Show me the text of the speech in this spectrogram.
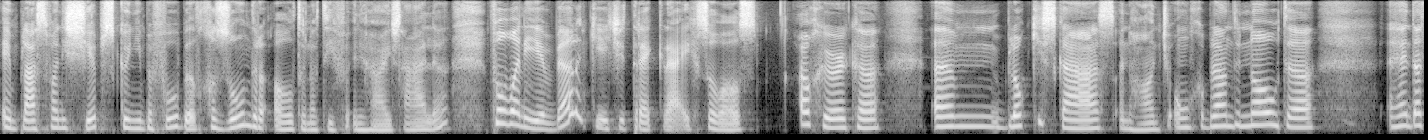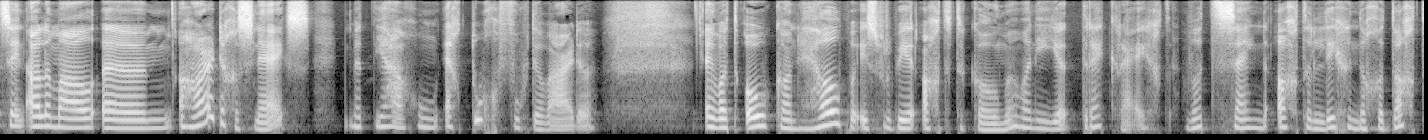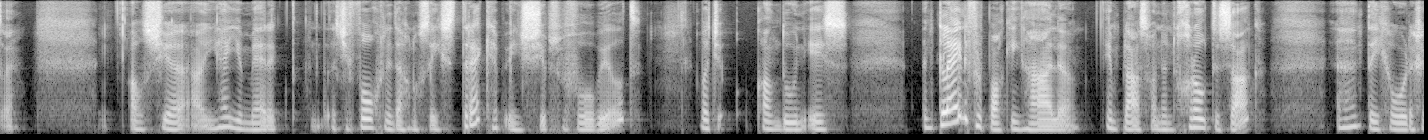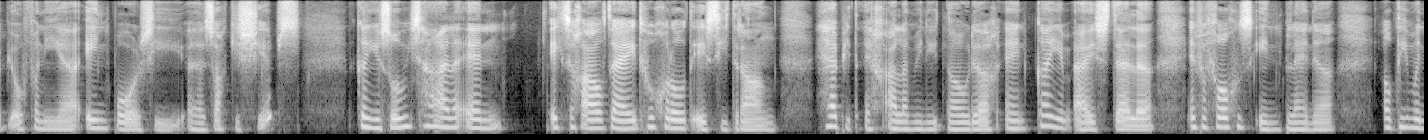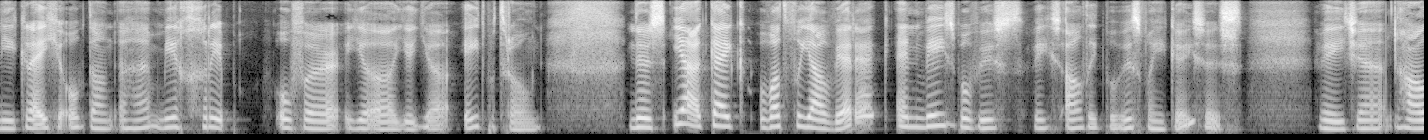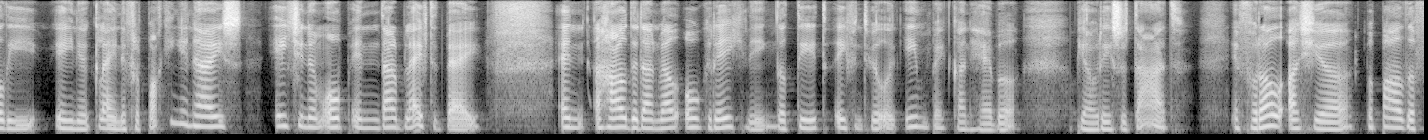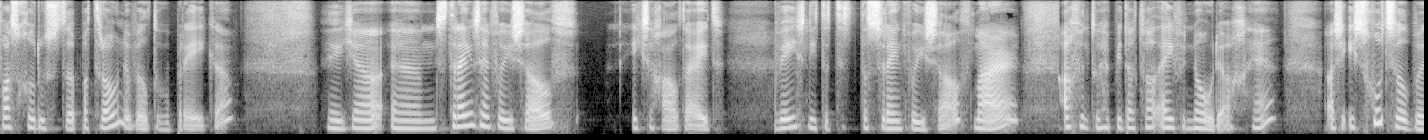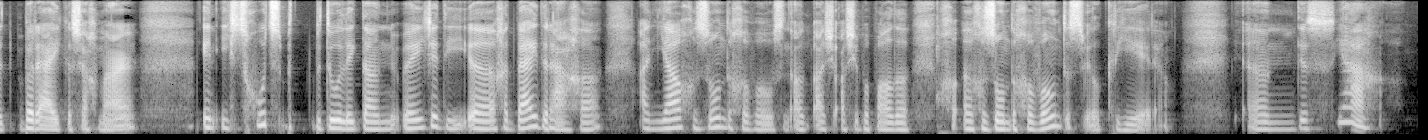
In plaats van die chips kun je bijvoorbeeld gezondere alternatieven in huis halen voor wanneer je wel een keertje trek krijgt, zoals augurken, um, blokjes kaas, een handje ongebrande noten. En dat zijn allemaal um, hartige snacks met ja, gewoon echt toegevoegde waarde. En wat ook kan helpen is probeer achter te komen wanneer je trek krijgt. Wat zijn de achterliggende gedachten? Als je, ja, je merkt dat je volgende dag nog steeds trek hebt in chips bijvoorbeeld. Wat je kan doen is een kleine verpakking halen in plaats van een grote zak. Uh, tegenwoordig heb je ook van die uh, één portie zakjes chips. Dan kan je zoiets halen en ik zeg altijd, hoe groot is die drang? Heb je het echt alle minuut nodig? En kan je hem uitstellen en vervolgens inplannen? Op die manier krijg je ook dan meer grip over je, je, je eetpatroon. Dus ja, kijk wat voor jou werkt en wees bewust. Wees altijd bewust van je keuzes. Weet je, haal die ene kleine verpakking in huis, eet je hem op en daar blijft het bij. En hou er dan wel ook rekening dat dit eventueel een impact kan hebben op jouw resultaat. En vooral als je bepaalde vastgeroeste patronen wilt doorbreken. Weet je, um, streng zijn voor jezelf. Ik zeg altijd, wees niet te, te, streng voor jezelf, maar af en toe heb je dat wel even nodig. Hè? Als je iets goeds wil bereiken, zeg maar, in iets goeds bedoel ik dan, weet je, die uh, gaat bijdragen aan jouw gezonde gewoonten, als je, als je bepaalde uh, gezonde gewoontes wil creëren. Um, dus ja,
